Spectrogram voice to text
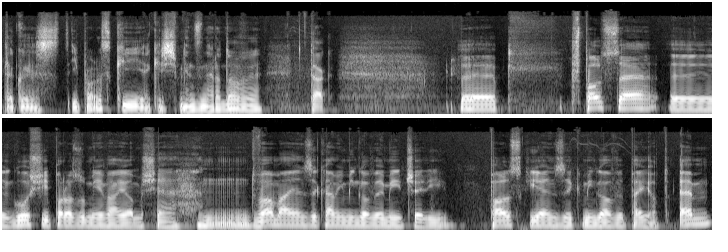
tylko jest i polski, i jakiś międzynarodowy. Tak. Y, W Polsce y, głusi porozumiewają się mm, dwoma językami migowymi, czyli polski język migowy PJM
